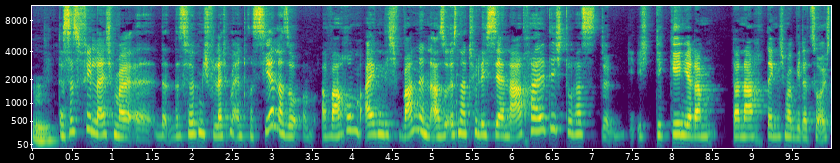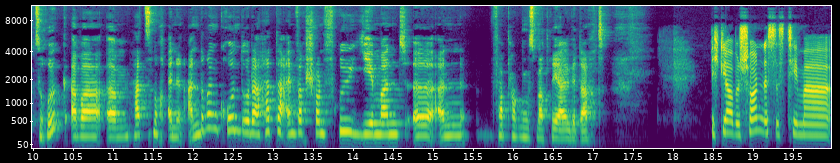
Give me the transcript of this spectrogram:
Mhm. Das ist vielleicht mal, äh, das würde mich vielleicht mal interessieren. Also warum eigentlich wannen? Also ist natürlich sehr nachhaltig. Du hast, die, die gehen ja dann danach, denke ich mal, wieder zu euch zurück. Aber ähm, hat es noch einen anderen Grund oder hat da einfach schon früh jemand äh, an Verpackungsmaterial gedacht? Ich glaube schon, dass das Thema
